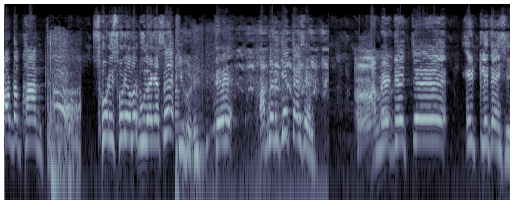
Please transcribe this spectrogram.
ডবডব খান। সরি সরি আমার ভুলে গেছে। তে আপনি কে চাইছেন? আমি এটি হচ্ছে ইটলিতে আইছি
